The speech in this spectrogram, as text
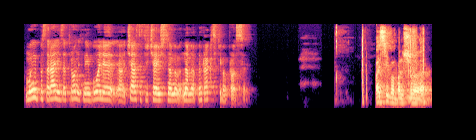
мы постарались затронуть наиболее часто встречающиеся нам, нам на практике вопросы. Спасибо большое,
